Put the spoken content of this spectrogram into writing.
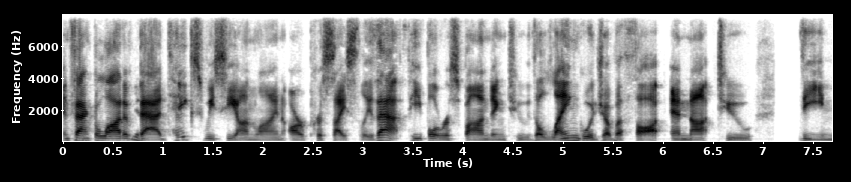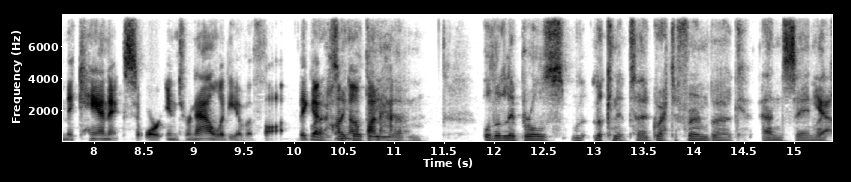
In fact, a lot of Yeah. bad takes we see online are precisely that people responding to the language of a thought and not to the mechanics or internality of a thought. They get hung like all up on the, how- um, all the liberals looking at uh, Greta Thunberg and saying like,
